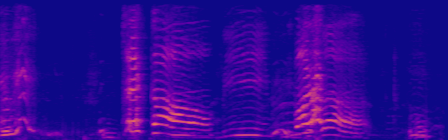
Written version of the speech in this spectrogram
Ah!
